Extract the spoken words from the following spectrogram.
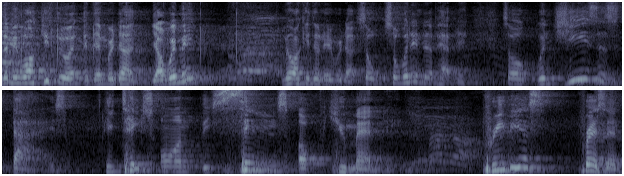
Let me walk you through it and then we're done. Y'all with me? Milwaukee Tornado were done. So, so what ended up happening? So when Jesus dies, he takes on the sins of humanity, previous, present,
